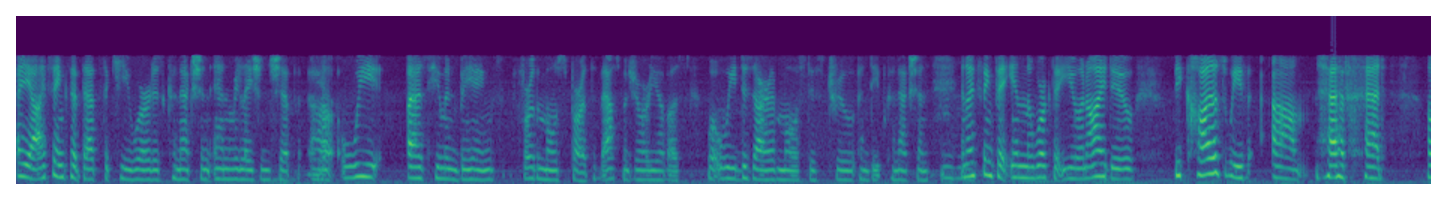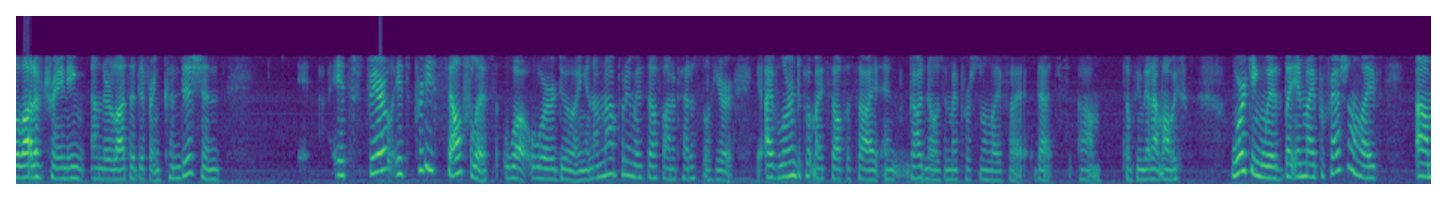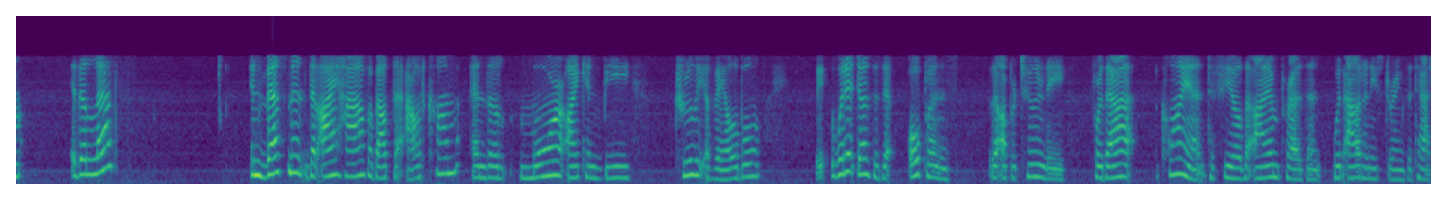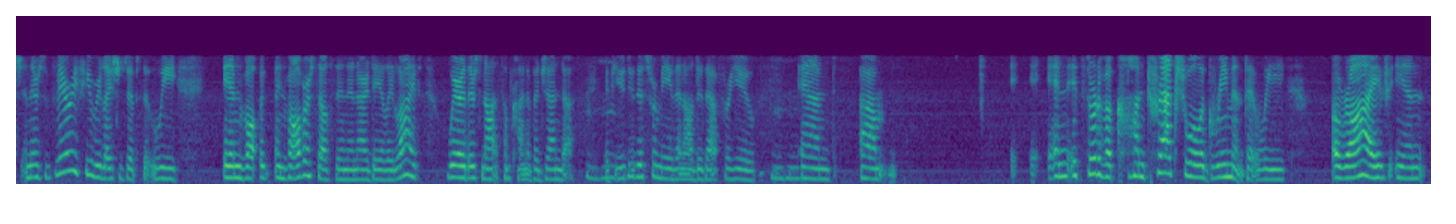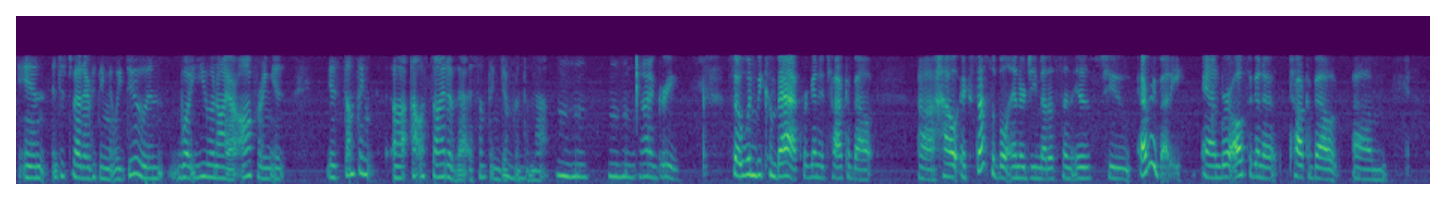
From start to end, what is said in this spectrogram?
Uh, yeah, I think that that's the key word is connection and relationship. Uh, we, as human beings, for the most part, the vast majority of us, what we desire most is true and deep connection. Mm-hmm. And I think that in the work that you and I do, because we've um, have had a lot of training under lots of different conditions, it's fair it's pretty selfless what we're doing. And i'm not putting myself on a pedestal here. I've learned to put myself aside and god knows in my personal life I, that's um something that i'm always working with. But in my professional life um the less investment that i have about the outcome and the more i can be truly available it, what it does is it opens the opportunity for that client to feel that I am present without any strings attached. And there's very few relationships that we involve involve ourselves in in our daily lives where there's not some kind of agenda. Mm-hmm. If you do this for me, then I'll do that for you. Mm-hmm. And um, and it's sort of a contractual agreement that we arrive in in just about everything that we do and what you and I are offering is is something uh, outside of that is something different mm-hmm. than that. Mhm. Mhm. I agree. So when we come back, we're going to talk about uh, how accessible energy medicine is to everybody, and we're also going to talk about um,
